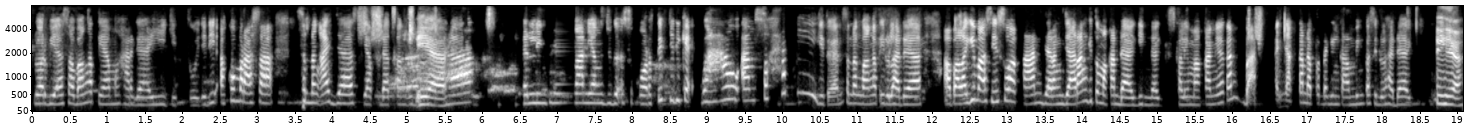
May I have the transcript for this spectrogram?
luar biasa banget ya menghargai gitu. Jadi aku merasa seneng aja setiap datang Idul Iya. Dan lingkungan yang juga suportif jadi kayak wow I'm so happy gitu kan seneng banget Idul Adha apalagi mahasiswa kan jarang-jarang gitu makan daging daging sekali makannya kan banyak kan dapat daging kambing pas Idul Adha gitu. Iya.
